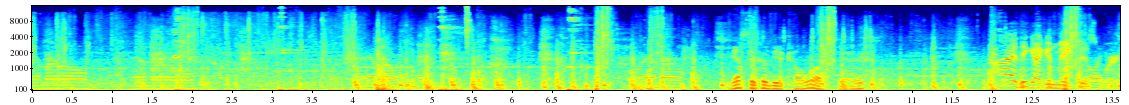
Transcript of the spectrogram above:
Ammo, ammo, ammo, and. More ammo. I guess there could be a cola upstairs. I think I can make this Like work.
